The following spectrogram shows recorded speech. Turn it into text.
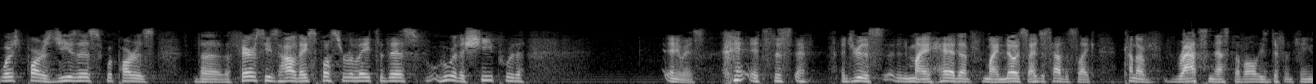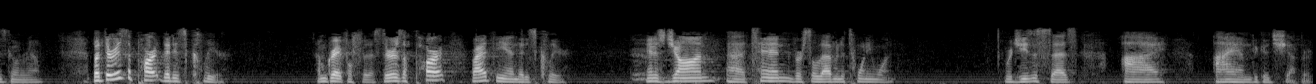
which part is Jesus? What part is the, the Pharisees? How are they supposed to relate to this? Who are the sheep? Who are the. Anyways, it's this I drew this in my head for my notes. I just have this like kind of rat's nest of all these different things going around. But there is a part that is clear. I'm grateful for this. There is a part right at the end that is clear. And it's John uh, 10, verse 11 to 21, where Jesus says, I, I am the good shepherd.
